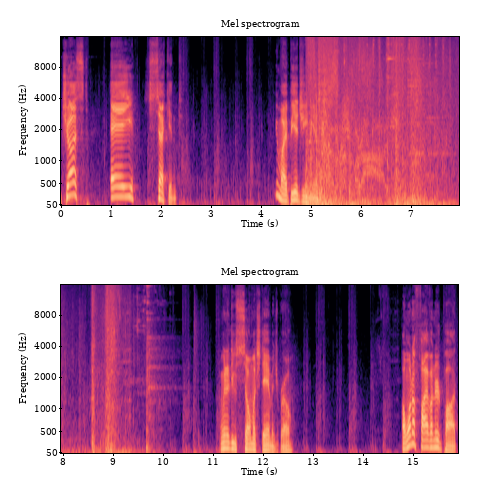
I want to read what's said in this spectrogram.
just a second. You might be a genius. I'm going to do so much damage, bro. I want a 500 pot.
